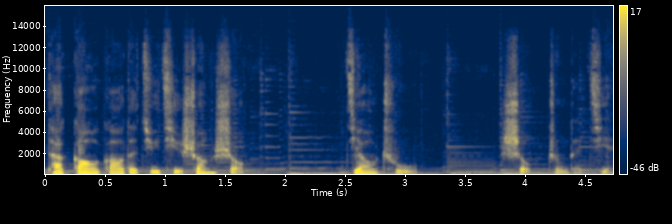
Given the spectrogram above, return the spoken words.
她高高的举起双手，交出手中的剑。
